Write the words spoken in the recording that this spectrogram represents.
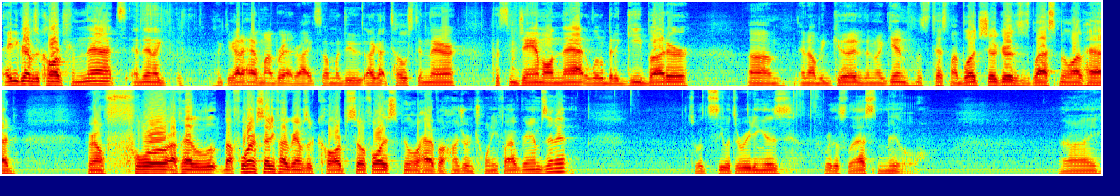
80 grams of carbs from that, and then I, I gotta have my bread, right? So I'm gonna do. I got toast in there. Put some jam on that. A little bit of ghee butter. um, and I'll be good. And then again, let's test my blood sugar. This is the last meal I've had. Around four, I've had about 475 grams of carbs so far. This meal will have 125 grams in it. So let's see what the reading is for this last mill. I,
